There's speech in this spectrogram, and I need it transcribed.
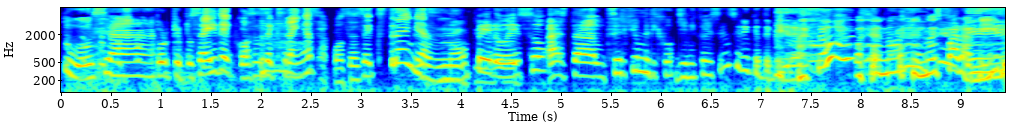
tú, o sea, porque pues hay de cosas extrañas a cosas extrañas, Sí, ¿no? claro. Pero eso, hasta Sergio me dijo, Jenica, ¿es en serio que te pidieron eso? O sea, no, no es para mí.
